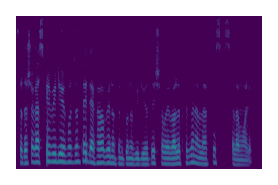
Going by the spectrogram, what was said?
তো দর্শক আজকের ভিডিও পর্যন্তই। দেখা হবে নতুন কোনো ভিডিওতে। সবাই ভালো থাকবেন। আল্লাহ হাফেজ। আসসালামু আলাইকুম।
